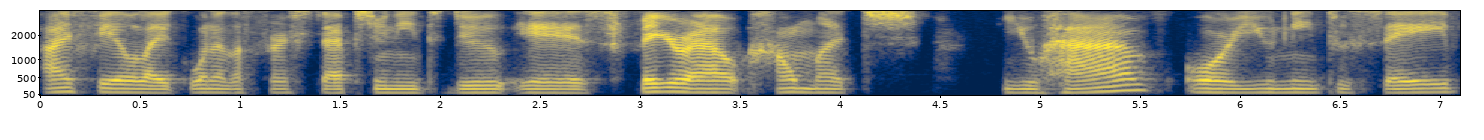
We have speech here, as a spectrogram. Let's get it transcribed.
i feel like one of the first steps you need to do is figure out how much you have or you need to save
